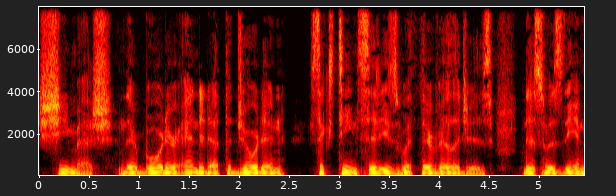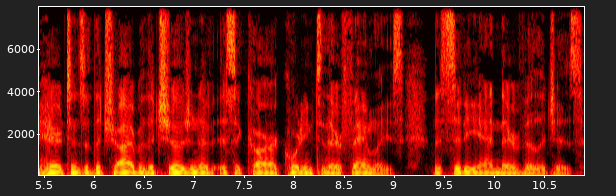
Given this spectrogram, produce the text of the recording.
Shemesh. Their border ended at the Jordan, sixteen cities with their villages. This was the inheritance of the tribe of the children of Issachar according to their families, the city and their villages.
